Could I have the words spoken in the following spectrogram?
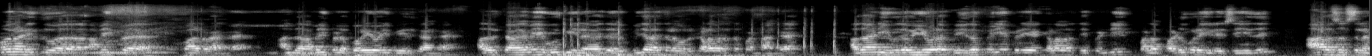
முதலாளித்துவ அமைப்பை வாழ்றாங்க. அந்த அமைப்புல குறையோடி போயிருக்காங்க. அதற்காகவே ஊபியில இது குஜராத்தில் ஒரு கலவரத்தை பண்ணாங்க. அதானி உதவியோட மிகப்பெரிய பெரிய கலவரத்தை பண்ணி பல படுகொலைகளை செய்து ஆர்எஸ்எஸ்ல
